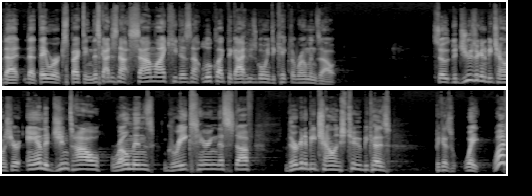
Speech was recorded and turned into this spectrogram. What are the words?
that, that they were expecting. This guy does not sound like, he does not look like the guy who's going to kick the Romans out. So the Jews are going to be challenged here, and the Gentile Romans, Greeks hearing this stuff, they're going to be challenged too because, because wait, what?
